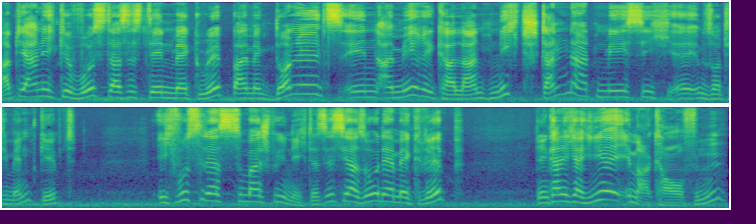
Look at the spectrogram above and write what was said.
Habt ihr eigentlich gewusst, dass es den McRib bei McDonald's in Amerikaland nicht standardmäßig äh, im Sortiment gibt? Ich wusste das zum Beispiel nicht. Das ist ja so, der McRib, den kann ich ja hier immer kaufen.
